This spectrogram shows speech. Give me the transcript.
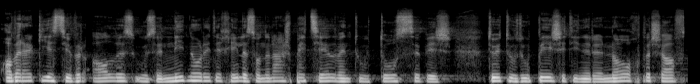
Aber er gießt über alles raus. Nicht nur in der Kirche, sondern auch speziell, wenn du draußen bist. Dort, wo du bist, in deiner Nachbarschaft.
